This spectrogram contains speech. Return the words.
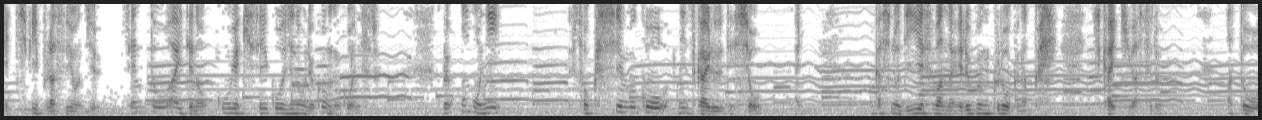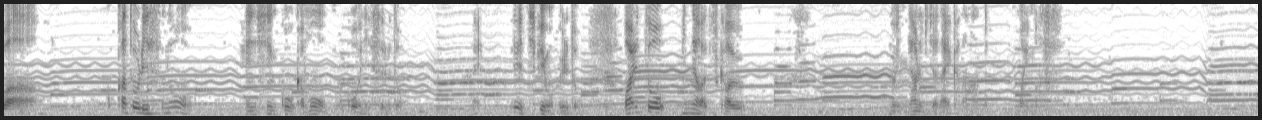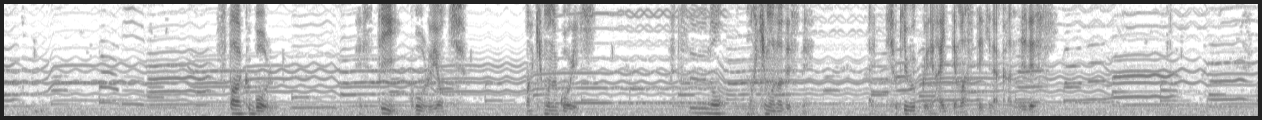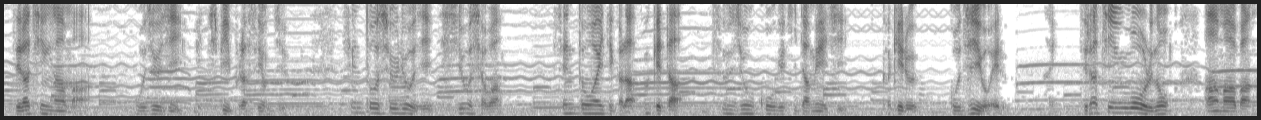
い。HP プラス40。戦闘相手の攻撃成功時能力を無効にする。これ、主に即死無効に使えるでしょう。はい。昔の DS 版のエルブンクロークなんかに近い気がする。あとは、コカトリスの変身効果も無効にすると。はい。で、HP も増えると、割とみんなが使うのになるんじゃないかなと思います。スパークボール。ST コール40。巻物攻撃。普通の巻物ですね。はい。初期ブックに入ってます的な感じです。ゼラチンアーマー 50G HP プラス40。戦闘終了時、使用者は戦闘相手から受けた通常攻撃ダメージかける 5G を得る。はい。ゼラチンウォールのアーマー版。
